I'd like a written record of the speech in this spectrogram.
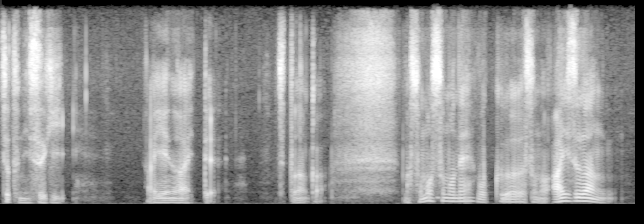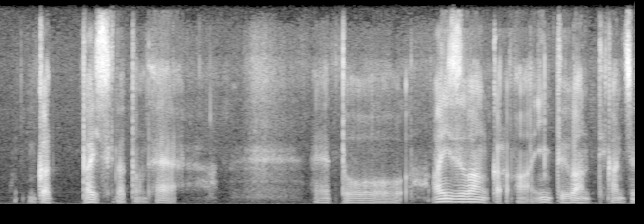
ちょっと似すぎ。INI って。ちょっとなんか、まあ、そもそもね、僕は、その、アイズワンが大好きだったので、えっ、と、アイズワンから、まあ、イントゥワンって感じ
